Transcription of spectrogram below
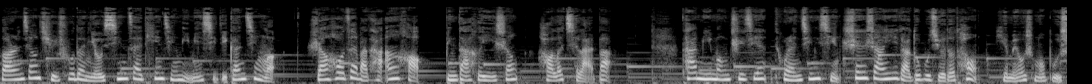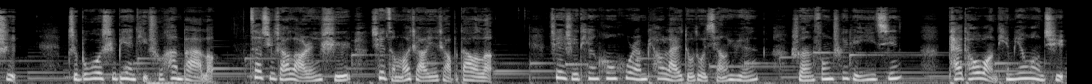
老人将取出的牛心在天井里面洗涤干净了，然后再把它安好，并大喝一声：“好了，起来吧。”他迷蒙之间突然惊醒，身上一点都不觉得痛，也没有什么不适，只不过是遍体出汗罢了。再去找老人时，却怎么找也找不到了。这时天空忽然飘来朵朵祥云，软风吹着衣襟，抬头往天边望去，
